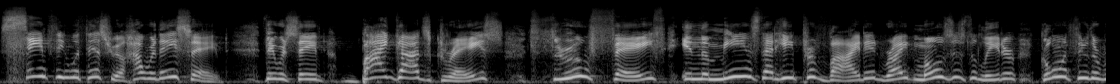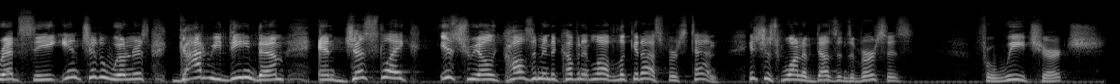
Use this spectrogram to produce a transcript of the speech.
Same thing with Israel. How were they saved? They were saved by God's grace through faith in the means that He provided, right? Moses, the leader, going through the Red Sea into the wilderness. God redeemed them. And just like Israel calls them into covenant love, look at us, verse 10. It's just one of dozens of verses. For we, church,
